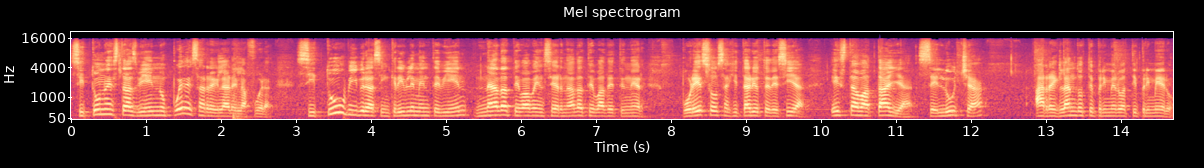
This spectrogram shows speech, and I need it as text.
Si tú no estás bien, no puedes arreglar el afuera. Si tú vibras increíblemente bien, nada te va a vencer, nada te va a detener. Por eso Sagitario te decía, esta batalla se lucha arreglándote primero a ti primero.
